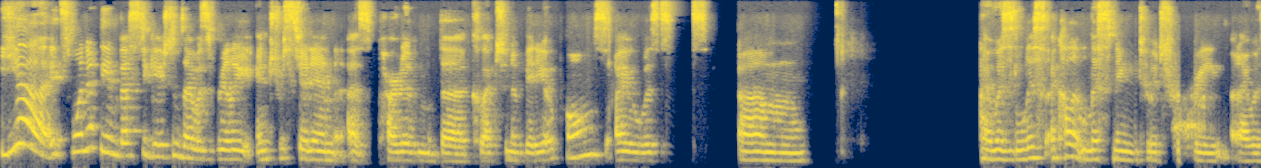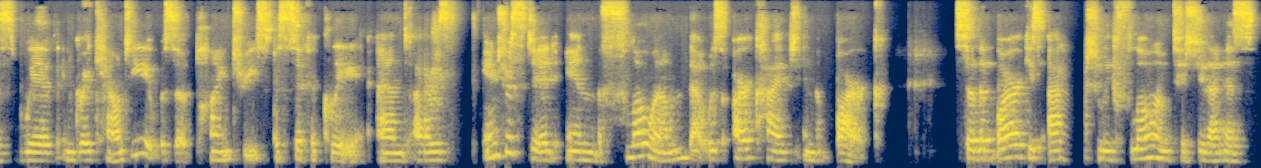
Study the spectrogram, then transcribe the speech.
Yeah, it's one of the investigations I was really interested in as part of the collection of video poems. I was um, I was list I call it listening to a tree, but I was with in Grey County. It was a pine tree specifically, and I was interested in the phloem that was archived in the bark. So the bark is actually phloem tissue that has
